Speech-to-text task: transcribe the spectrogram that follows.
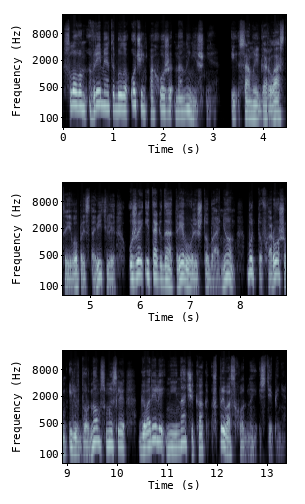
словом, время это было очень похоже на нынешнее и самые горластые его представители уже и тогда требовали, чтобы о нем, будь то в хорошем или в дурном смысле, говорили не иначе, как в превосходной степени.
